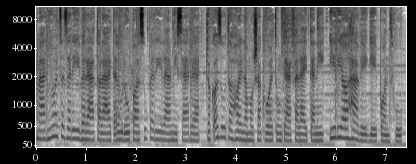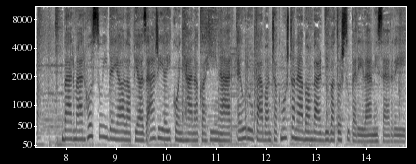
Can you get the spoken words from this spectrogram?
Már 8000 éve rátalált Európa a szuperélelmiszerre, csak azóta hajlamosak voltunk elfelejteni, írja a hvg.hu. Bár már hosszú ideje alapja az ázsiai konyhának a hínár, Európában csak mostanában vált divatos szuperélelmiszerré.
